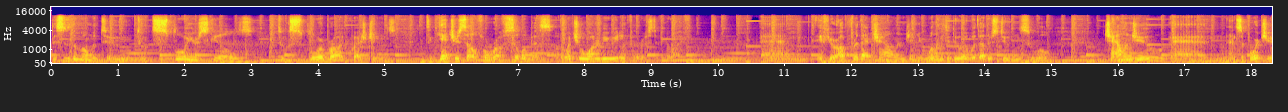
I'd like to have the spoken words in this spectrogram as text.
this is the moment to, to explore your skills, to explore broad questions, to get yourself a rough syllabus of what you'll want to be reading for the rest of your life. And if you're up for that challenge and you're willing to do it with other students who will challenge you and, and support you,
